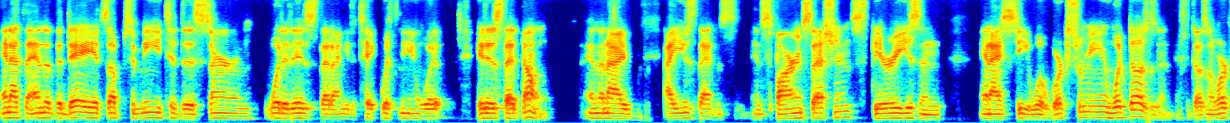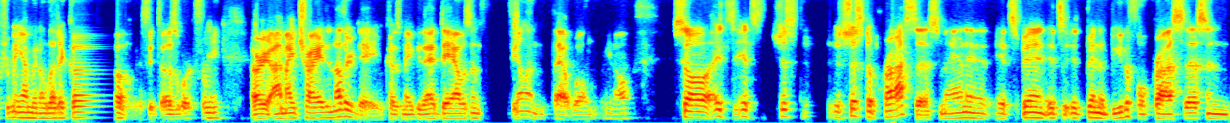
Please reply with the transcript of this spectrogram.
And at the end of the day, it's up to me to discern what it is that I need to take with me and what it is that don't. And then I I use that in, in sparring sessions, theories, and and I see what works for me and what doesn't. If it doesn't work for me, I'm going to let it go. If it does work for me, or I might try it another day because maybe that day I wasn't feeling that well, you know. So it's it's just it's just a process, man, and it, has been it's it's been a beautiful process. And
